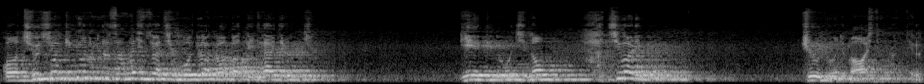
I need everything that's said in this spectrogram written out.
この中小企業の皆さんが実は地方では頑張っていただいてるんです。利益のうちの8割を給料に回してもらってる。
